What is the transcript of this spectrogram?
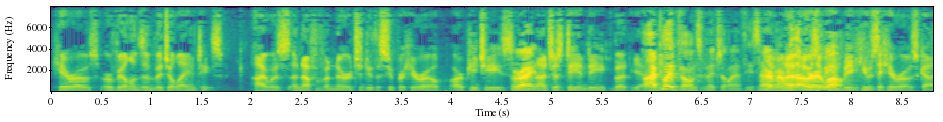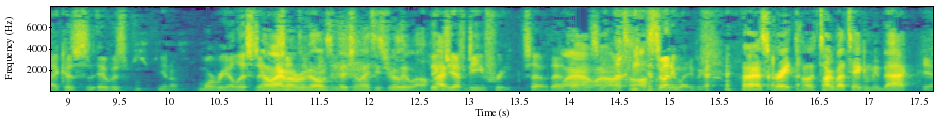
heroes or villains and vigilantes. I was enough of a nerd to do the superhero RPGs, Right. Not just D and D, but yeah, I he- played Villains and Vigilantes. I yeah, remember that was very well. big- He was a heroes guy because it was you know more realistic. No, I remember Villains and Vigilantes really well. Big I- Jeff Dee freak. So that, Wow, that was, wow, yeah. that's awesome. so anyway, Oh, that's great. Talk about taking me back. yeah.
